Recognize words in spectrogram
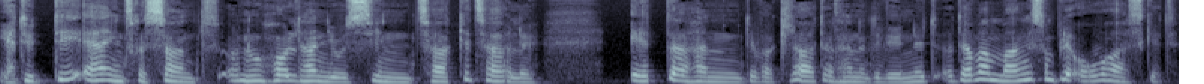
Ja, du, det er interessant. Og nå holdt han jo sin takketale etter han, det var klart at han hadde vunnet. Og det var mange som ble overrasket.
